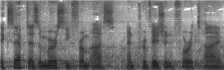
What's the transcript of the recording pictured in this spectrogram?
Except as a mercy from us and provision for a time.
